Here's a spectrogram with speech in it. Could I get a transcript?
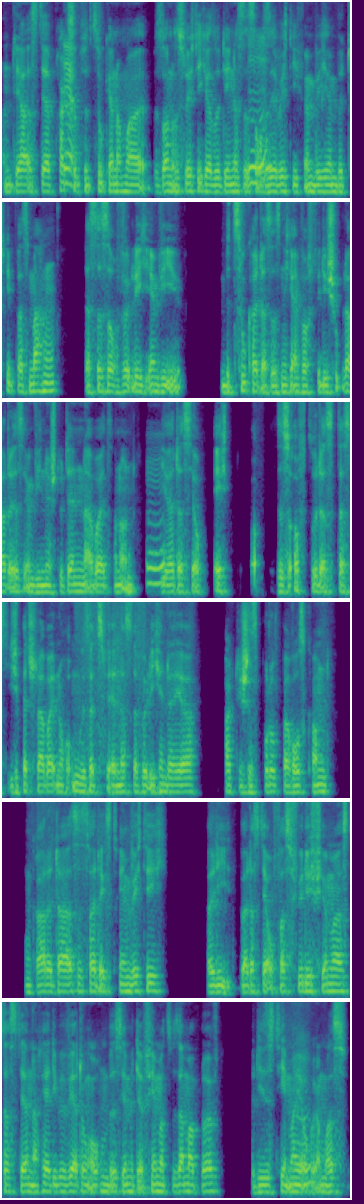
Und da ist der Praxisbezug ja, ja nochmal besonders wichtig. Also denen ist es mhm. auch sehr wichtig, wenn wir hier im Betrieb was machen, dass das auch wirklich irgendwie einen Bezug hat, dass es nicht einfach für die Schublade ist, irgendwie eine Studentenarbeit, sondern mhm. ja, das ist ja auch echt, es ist oft so, dass, dass die Bachelorarbeit noch umgesetzt werden, dass da wirklich hinterher praktisches Produkt bei rauskommt. Und gerade da ist es halt extrem wichtig, weil die, weil das ja auch was für die Firma ist, dass der nachher die Bewertung auch ein bisschen mit der Firma zusammen abläuft. Für dieses Thema mhm. ja auch irgendwas,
